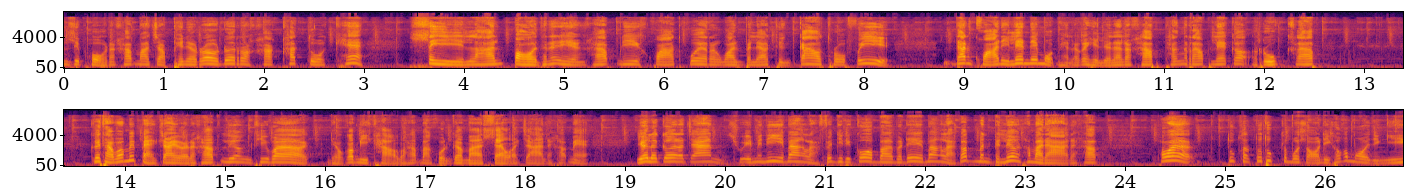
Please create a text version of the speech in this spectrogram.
2016 นะครับ มาจากเพเนโรด้วยราคาค่าตัวแค่ 4 ล้านปอนด์เท่านั้นเองครับ นี่คว้าถ้วยรางวัลไปแล้วถึง 9 โทรฟี่ ด้านขวานี่เล่นได้หมดเห็นแล้วก็เห็นอยู่แล้วนะครับ ทั้งรับและก็รุกครับ คือถามว่าไม่แปลกใจหรอนะครับ เรื่องที่ว่าเดี๋ยวก็มีข่าวมาครับ บางคนก็มาแซวอาจารย์นะครับแหมเยอะเหลือเกินอาจารย์ชูเอเมนี่บ้างล่ะเฟเดริโกบาบาเดบ้างล่ะก็มันเป็นเรื่องธรรมดานะครับ เพราะว่า ทุกทุกสโมสรนี่เขาก็มองอย่างนี้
